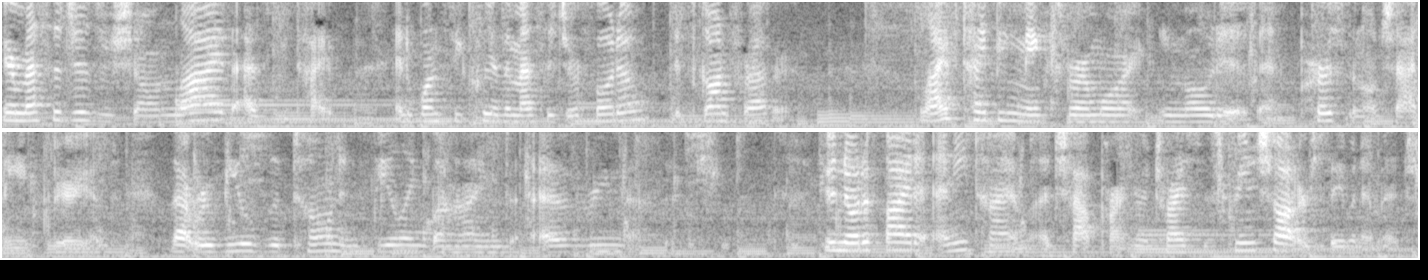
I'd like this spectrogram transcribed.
Your messages are shown live as you type, and once you clear the message or photo, it's gone forever. Live typing makes for a more emotive and personal chatting experience that reveals the tone and feeling behind every message. You're notified at any time a chat partner tries to screenshot or save an image,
